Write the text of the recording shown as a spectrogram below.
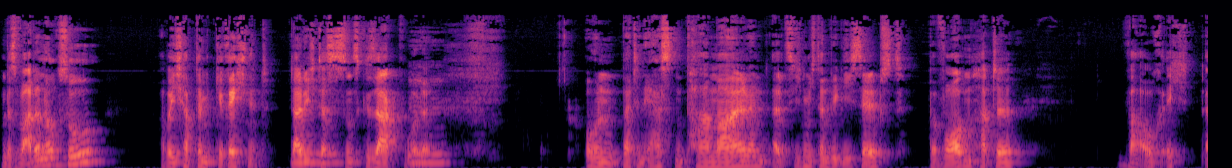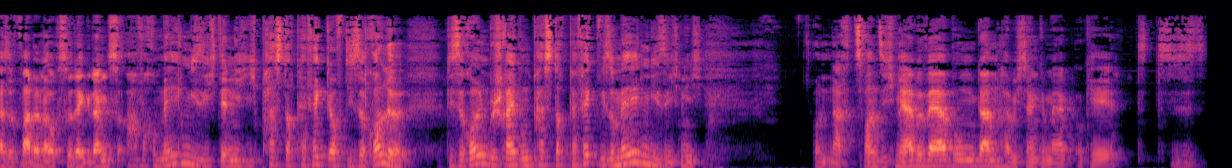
Und das war dann auch so, aber ich habe damit gerechnet, dadurch, Mhm. dass es uns gesagt wurde. Mhm. Und bei den ersten paar Malen, als ich mich dann wirklich selbst beworben hatte, war auch echt, also war dann auch so der Gedanke so, ah, warum melden die sich denn nicht? Ich passe doch perfekt auf diese Rolle. Diese Rollenbeschreibung passt doch perfekt. Wieso melden die sich nicht? Und nach 20 mehr Bewerbungen dann habe ich dann gemerkt, okay, das, das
